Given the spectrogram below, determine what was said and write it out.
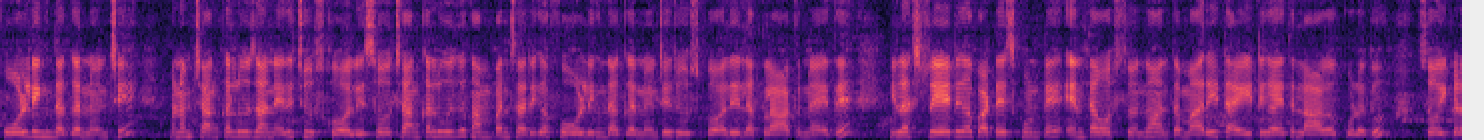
ఫోల్డింగ్ దగ్గర నుంచి మనం చంక లూజ్ అనేది చూసుకోవాలి. సో చంక లూజ్ కంపల్సరీగా ఫోల్డింగ్ దగ్గర నుంచే చూసుకోవాలి. ఇలా క్లాత్ని అయితే ఇలా స్ట్రేట్గా పట్టేసుకుంటే ఎంత వస్తుందో అంత మరీ టైట్గా అయితే లాగకూడదు. సో ఇక్కడ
